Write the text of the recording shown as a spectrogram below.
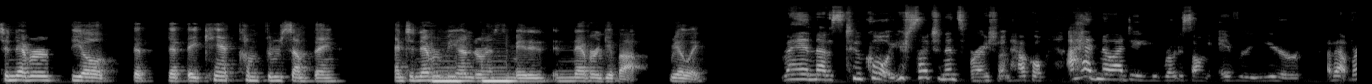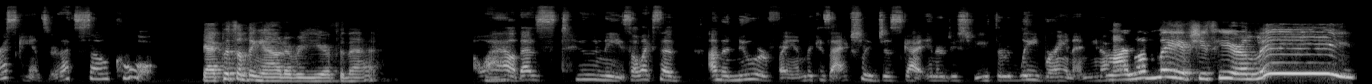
to never feel that, that they can't come through something and to never be mm-hmm. underestimated and never give up, really. Man, that is too cool. You're such an inspiration. How cool. I had no idea you wrote a song every year about breast cancer. That's so cool. Yeah, I put something out every year for that. Wow, that is too neat. So, like I said, I'm a newer fan because I actually just got introduced to you through Lee Brannon. You know, I love Lee if she's here. Lee.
